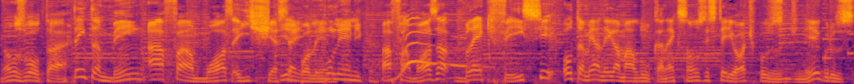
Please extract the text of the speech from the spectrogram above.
Vamos voltar. Tem também a famosa. Ixi, essa E é aí? polêmica. Polêmica. A famosa blackface, ou também a nega maluca, né? Que são os estereótipos de negros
